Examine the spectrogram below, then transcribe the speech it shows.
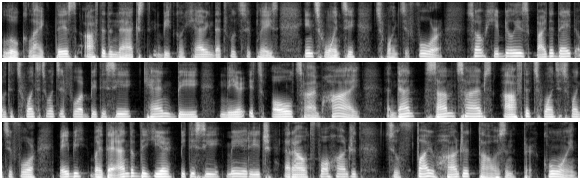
look like this after the next Bitcoin halving that will take place in 2024. So he believes by the date of the 2024 BTC can be near its all-time high. And then sometimes after 2024, maybe by the end of the year, BTC may reach around 400 to 500,000 per coin.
